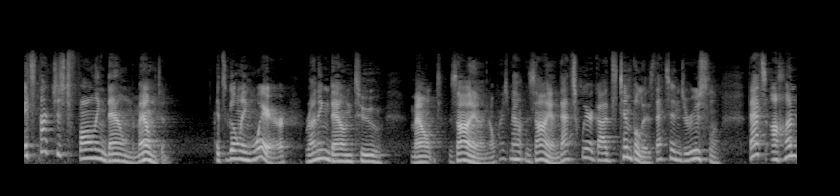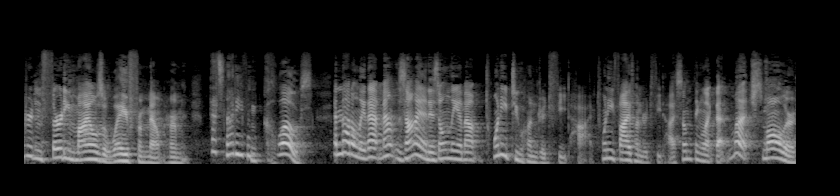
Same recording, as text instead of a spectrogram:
it's not just falling down the mountain, it's going where? Running down to Mount Zion. Now, where's Mount Zion? That's where God's temple is. That's in Jerusalem. That's 130 miles away from Mount Hermon. That's not even close. And not only that, Mount Zion is only about 2,200 feet high, 2,500 feet high, something like that, much smaller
